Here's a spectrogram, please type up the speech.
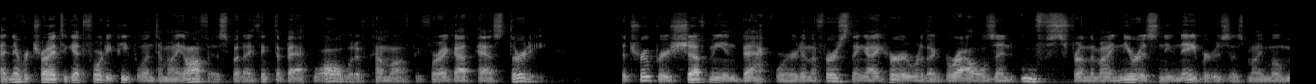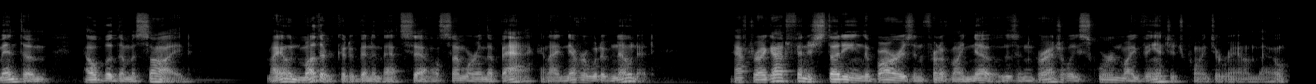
I'd never tried to get 40 people into my office, but I think the back wall would have come off before I got past 30. The troopers shoved me in backward, and the first thing I heard were the growls and oofs from the, my nearest new neighbors as my momentum elbowed them aside. My own mother could have been in that cell somewhere in the back, and I never would have known it. After I got finished studying the bars in front of my nose and gradually squirmed my vantage point around, though,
